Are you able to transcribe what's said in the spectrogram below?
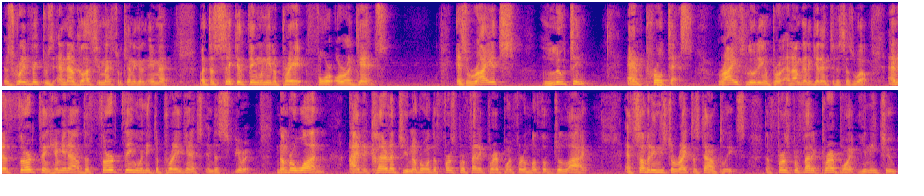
There's great victories. And now Ghislaine Maxwell, can I get an amen? But the second thing we need to pray for or against is riots, looting, and protests. Riots, looting, and pro and I'm going to get into this as well. And the third thing, hear me now, the third thing we need to pray against in the spirit. Number one, I declare unto you, number one, the first prophetic prayer point for the month of July and somebody needs to write this down, please. The first prophetic prayer point you need to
